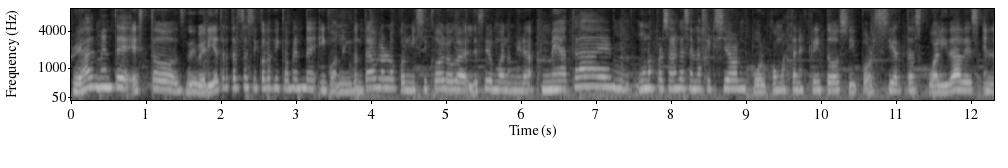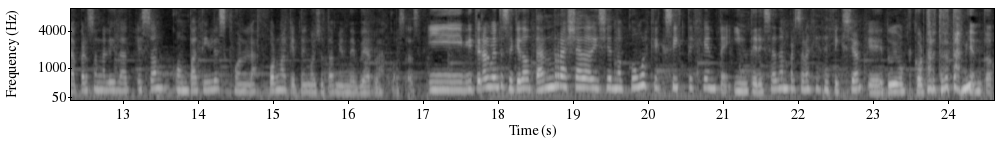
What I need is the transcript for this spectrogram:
realmente esto debería tratarse psicológicamente y cuando intenté hablarlo con mi psicóloga, el decir, bueno, mira, me atraen unos personajes en la ficción por cómo están escritos y por ciertas cualidades en la personalidad que son compatibles con la forma que tengo yo también de ver las cosas. Y literalmente se quedó tan rayada diciendo cómo es que existe gente interesada en personajes de ficción que tuvimos que cortar tratamiento.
